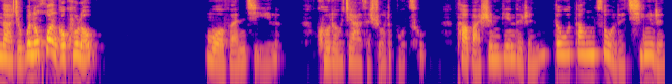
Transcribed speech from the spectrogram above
那就不能换个骷髅？莫凡急了。骷髅架子说的不错，他把身边的人都当做了亲人，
